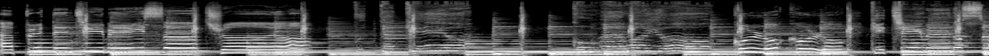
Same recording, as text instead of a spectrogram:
아플 땐 집에 있어줘요. 부탁해요. 고마워요. 콜록콜록 기침은 옷소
